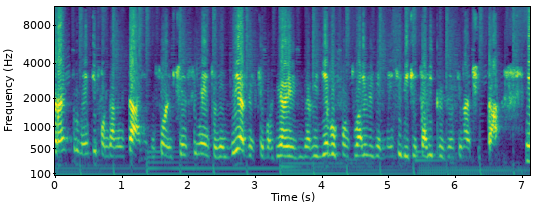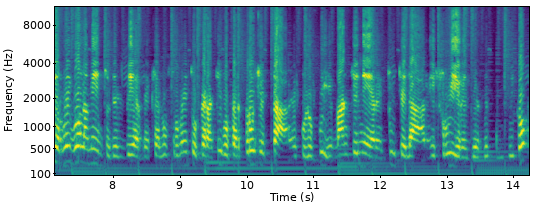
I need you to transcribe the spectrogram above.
tre strumenti fondamentali, che sono il censimento del verde, che vuol dire il rilievo puntuale degli elementi vegetali presenti una città, il regolamento del verde, che è lo strumento operativo per progettare, quello qui mantenere, tutelare e fruire il verde pubblico,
